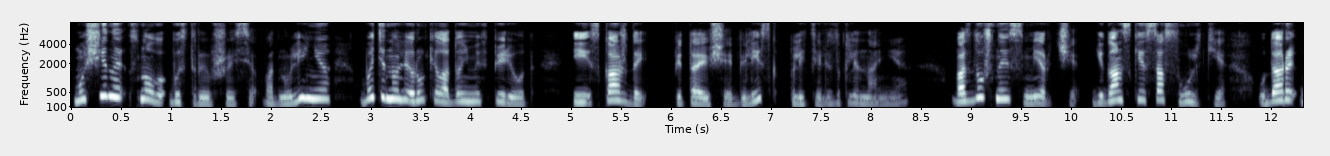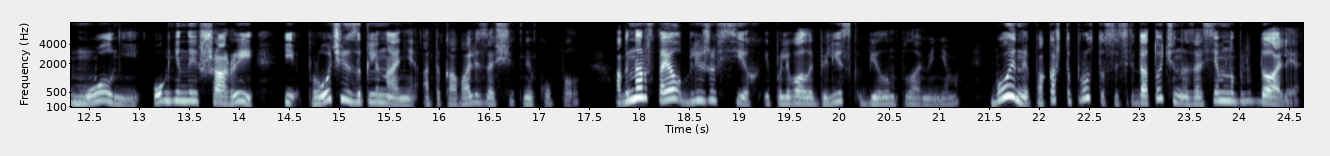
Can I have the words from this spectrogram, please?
Мужчины, снова выстроившиеся в одну линию, вытянули руки ладонями вперед, и с каждой, питающей обелиск, полетели заклинания. Воздушные смерчи, гигантские сосульки, удары молний, огненные шары и прочие заклинания атаковали защитный купол. Агнар стоял ближе всех и поливал обелиск белым пламенем. Воины пока что просто сосредоточенно за всем наблюдали.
